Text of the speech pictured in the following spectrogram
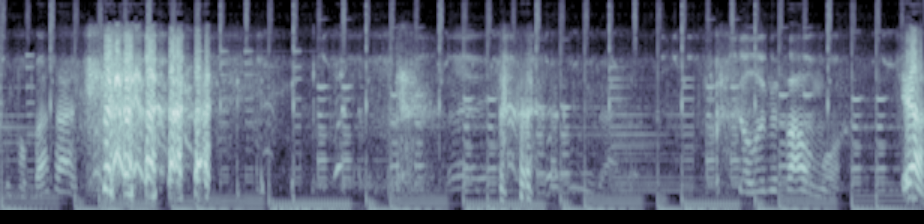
Ik zoek wel best uit. Zullen we weer vouwen morgen? ja,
